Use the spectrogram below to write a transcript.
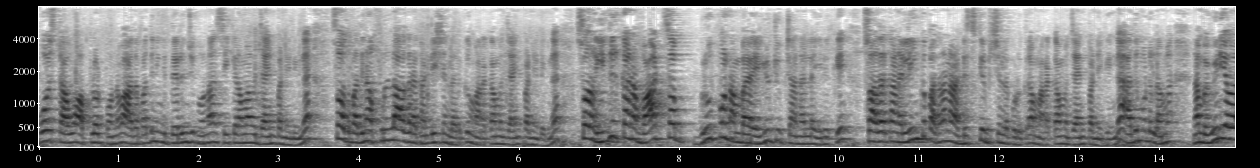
போஸ்டாவும் அப்லோட் பண்ணுவோம். அதை பத்தி நீங்க தெரிஞ்சுக்கணும்னா சீக்கிரமாவே ஜாயின் பண்ணிடுங்க. சோ அது பாத்தீங்கன்னா ஃபுல் ஆகிற கண்டிஷன்ல இருக்கு. மறக்காம ஜாயின் பண்ணிடுங்க. சோ இதற்கான வாட்ஸ்அப் குரூப்பும் நம்ம யூடியூப் சேனல்ல இருக்கு. சோ அதற்கான லிங்க் பாத்தீங்கன்னா நான் டிஸ்கிரிப்ஷன்ல கொடுக்குறேன். மறக்காம ஜாயின் பண்ணிக்கோங்க. அது மட்டும் இல்லாம நம்ம வீடியோவை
